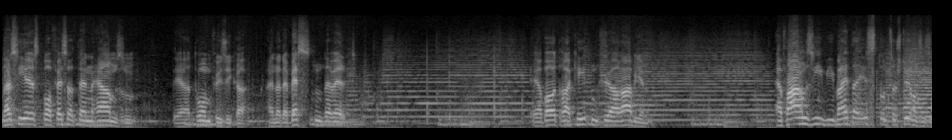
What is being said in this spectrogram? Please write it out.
Das hier ist Professor Ten Hermsen, der Atomphysiker, einer der besten der Welt. Er baut Raketen für Arabien. Erfahren Sie, wie weit er ist und zerstören Sie sie.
